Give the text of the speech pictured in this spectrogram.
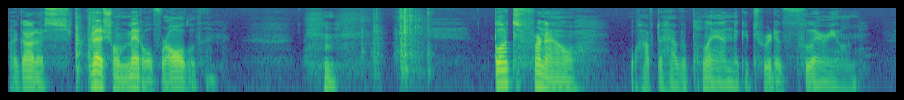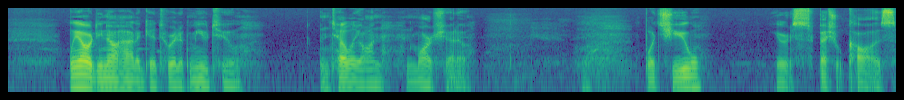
I got a special medal for all of them. Hmm. But for now, we'll have to have a plan to get rid of Flareon. We already know how to get rid of Mewtwo, Inteleon, and Marshadow. But you, you're a special cause,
